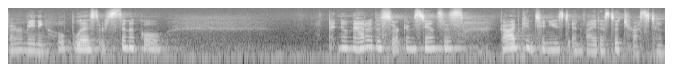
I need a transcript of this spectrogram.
by remaining hopeless or cynical. But no matter the circumstances, God continues to invite us to trust Him.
